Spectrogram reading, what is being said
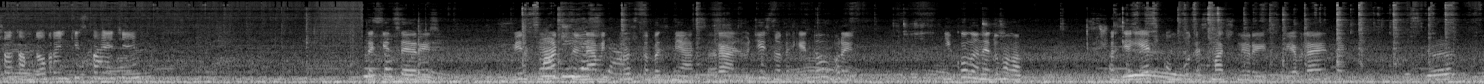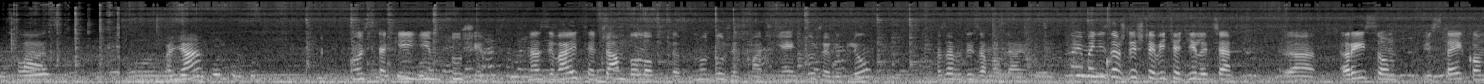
Що там, добренькі спагеті? Такий цей рис. Він смачний навіть просто без м'яса. Реально, дійсно такий добрий. Ніколи не думала, що з яєчком буде смачний рис. Уявляєте? Клас. А я ось такий їм суші. Називається Jumbo Lobster. Ну дуже смачні. Я їх дуже люблю. Завжди замовляю. Ну і мені завжди ще Вітя ділиться е, рисом і стейком.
